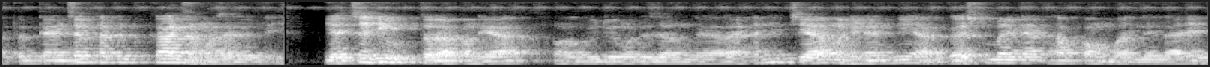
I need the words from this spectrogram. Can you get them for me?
आता त्यांच्या खात्यात का जमा झालेले नाही? याचेही उत्तर आपण या व्हिडिओमध्ये जाणून घेणार आहे. आणि ज्या महिलांनी ऑगस्ट महिन्यात हा फॉर्म भरलेला आहे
